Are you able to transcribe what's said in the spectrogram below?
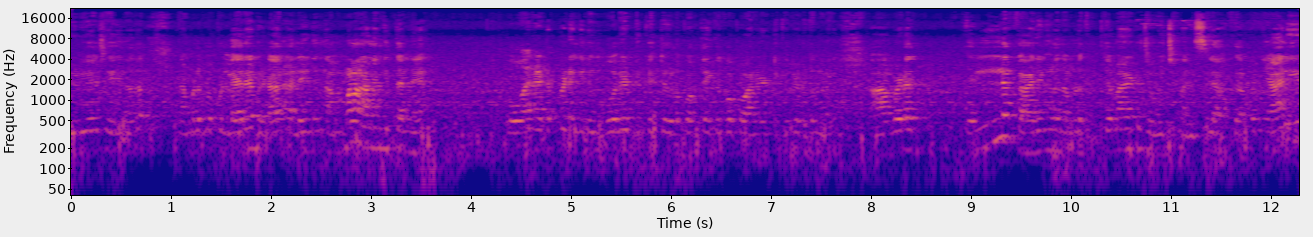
വീഡിയോ ചെയ്യുന്നത്. നമ്മളിപ്പോൾ പിള്ളേരെ വിടാനോ അല്ലെങ്കിൽ നമ്മളാണെങ്കിൽ തന്നെ പോകാനായിട്ട് എപ്പോഴെങ്കിലും ഇതുപോലെ ടിക്കറ്റുകൾ പുറത്തേക്കൊക്കെ പോകാനായിട്ട് ടിക്കറ്റ് എടുക്കുന്നുണ്ടെങ്കിൽ അവിടെ എല്ലാ കാര്യങ്ങളും നമ്മൾ കൃത്യമായിട്ട് ചോദിച്ച് മനസ്സിലാക്കുക. അപ്പം ഞാൻ ഈ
